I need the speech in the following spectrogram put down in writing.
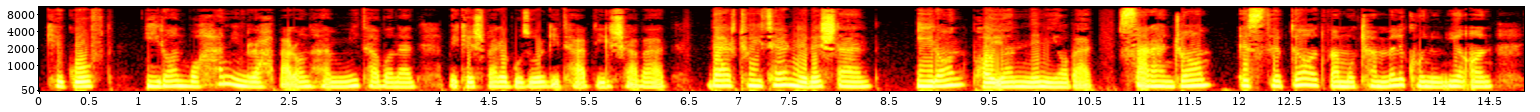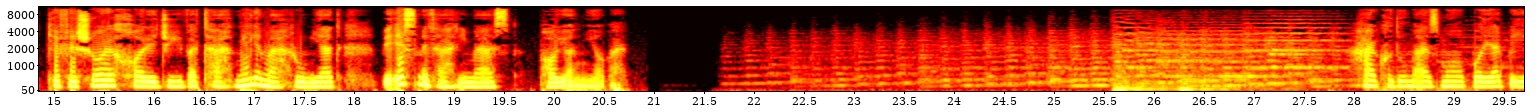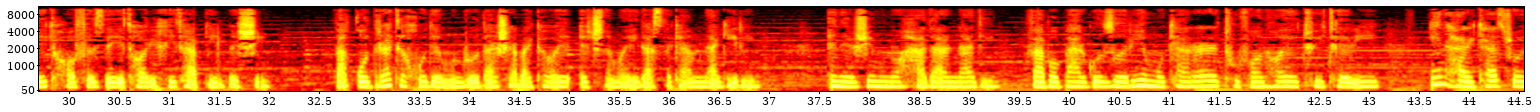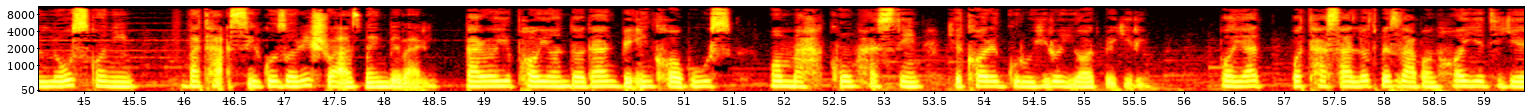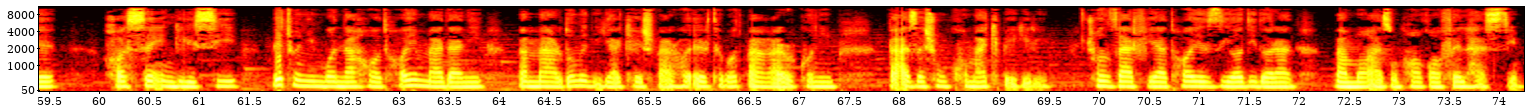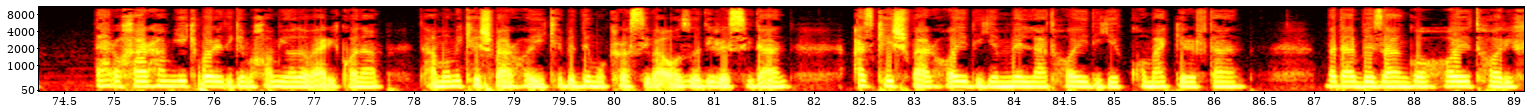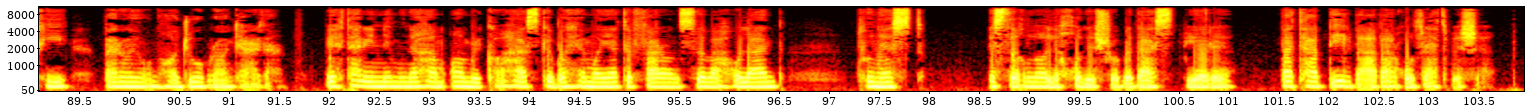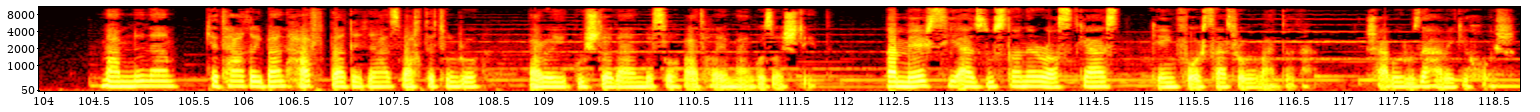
که گفت ایران با همین رهبران هم می تواند به کشور بزرگی تبدیل شود در توییتر نوشتند ایران پایان نمییابد سرانجام استبداد و مکمل کنونی آن که فشار خارجی و تحمیل محرومیت به اسم تحریم است پایان می‌یابد. هر کدوم از ما باید به یک حافظه تاریخی تبدیل بشیم و قدرت خودمون رو در شبکه های اجتماعی دست کم نگیریم. انرژیمون رو هدر ندیم و با برگزاری مکرر های تویتری این حرکت رو لوس کنیم و تأثیر گذاریش رو از بین ببریم. برای پایان دادن به این کابوس ما محکوم هستیم که کار گروهی رو یاد بگیریم. باید با تسلط به زبانهای دیگه خاصه انگلیسی بتونیم با نهادهای مدنی و مردم دیگر کشورها ارتباط برقرار کنیم و ازشون کمک بگیریم چون ظرفیت های زیادی دارن و ما از اونها غافل هستیم. در آخر هم یک بار دیگه می‌خوام یادآوری کنم تمام کشورهایی که به دموکراسی و آزادی رسیدند از کشورهای دیگه ملتهای دیگه کمک گرفتند و در بزنگاه های تاریخی برای اونها جبران کردند. بهترین نمونه هم آمریکا هست که با حمایت فرانسه و هلند تونست استقلال خودش رو به دست بیاره و تبدیل به ابرقدرت بشه. ممنونم که تقریبا هفت دقیقه از وقتتون رو برای گوش دادن به صحبتهای من گذاشتید و مرسی از دوستان راستکست که این فرصت رو به من دادن. شب و روز همگی خوش.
